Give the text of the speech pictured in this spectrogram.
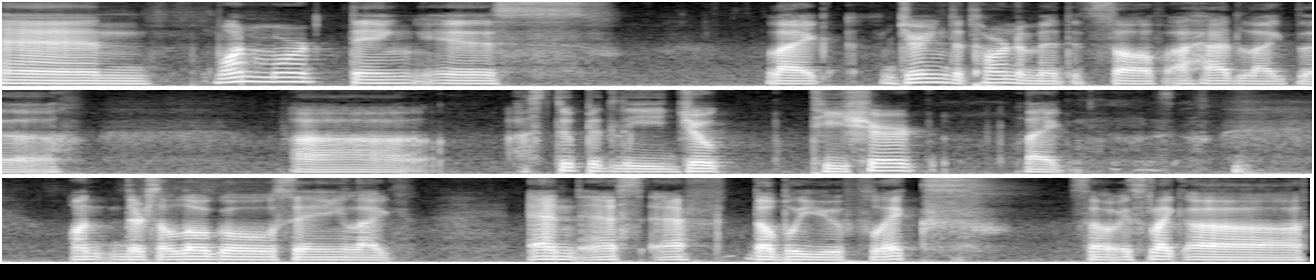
And one more thing is like during the tournament itself, I had like the uh, a stupidly joke T-shirt, like on there's a logo saying like NSFW Flicks, so it's like a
